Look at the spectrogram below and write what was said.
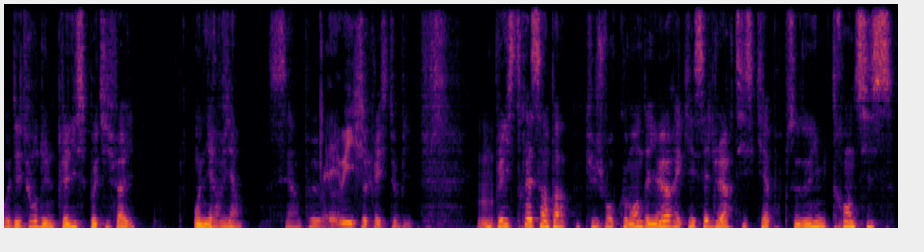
au détour d'une playlist Spotify. On y revient. C'est un peu Eh oui. The Place to Be. Mm. Une playlist très sympa que je vous recommande d'ailleurs et qui est celle de l'artiste qui a pour pseudonyme 36.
